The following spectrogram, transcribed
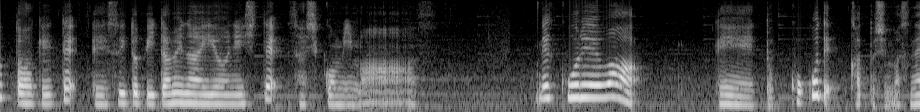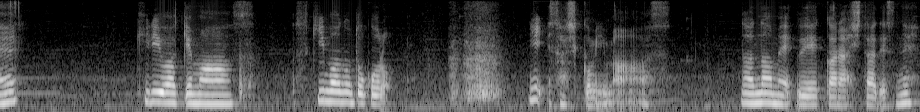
ょっと開けて、えスイートピー炒めないようにして差し込みます。でこれはえーとここでカットしますね。切り分けます。隙間のところ。に差し込みます。斜め上から下ですね。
